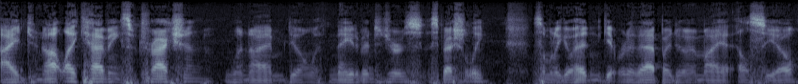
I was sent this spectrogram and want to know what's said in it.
I do not like having subtraction when I'm dealing with negative integers, especially. So I'm going to go ahead and get rid of that by doing my LCO.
